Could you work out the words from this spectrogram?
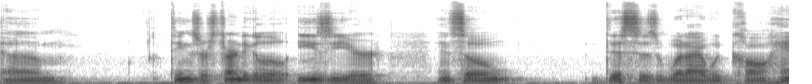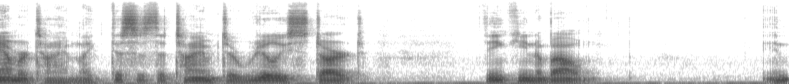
um, things are starting to get a little easier. And so this is what I would call hammer time. Like, this is the time to really start thinking about in,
